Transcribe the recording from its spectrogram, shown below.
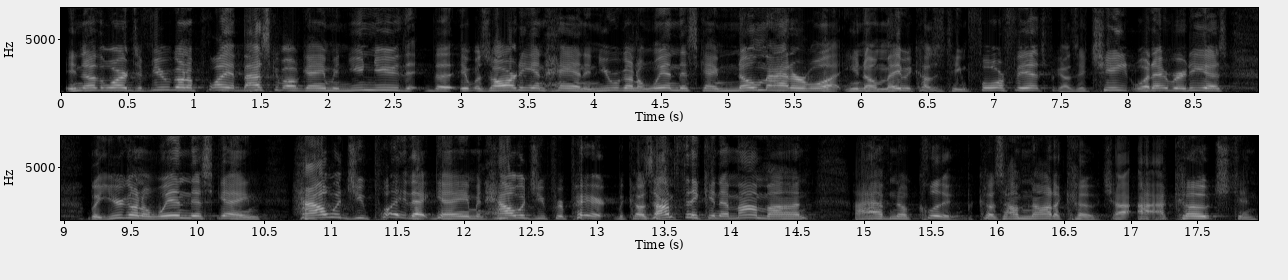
In other words, if you were going to play a basketball game and you knew that the, it was already in hand and you were going to win this game no matter what, you know, maybe because the team forfeits, because they cheat, whatever it is, but you're going to win this game. How would you play that game and how would you prepare it? Because I'm thinking in my mind, I have no clue because I'm not a coach. I, I coached and,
